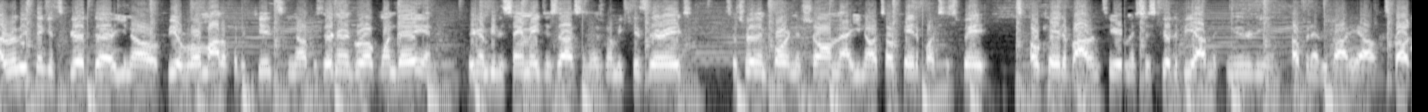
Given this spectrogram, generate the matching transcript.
I really think it's good to, you know, be a role model for the kids, you know, because they're going to grow up one day and they're going to be the same age as us and there's going to be kids their age. So it's really important to show them that, you know, it's okay to participate, it's okay to volunteer, and it's just good to be out in the community and helping everybody out. It's about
